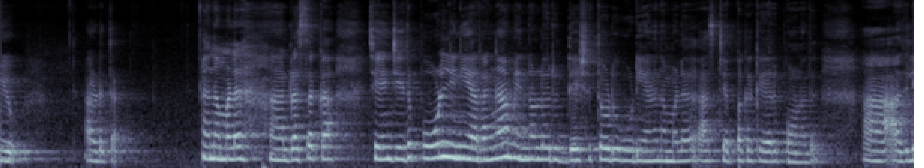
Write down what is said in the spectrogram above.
വ്യൂ അവിടുത്തെ നമ്മൾ ഡ്രസ്സൊക്കെ ചേഞ്ച് ചെയ്ത് പൂളിൽ ഇനി ഇറങ്ങാം എന്നുള്ളൊരു ഉദ്ദേശത്തോടു കൂടിയാണ് നമ്മൾ ആ സ്റ്റെപ്പൊക്കെ കയറി പോണത്. അതിൽ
